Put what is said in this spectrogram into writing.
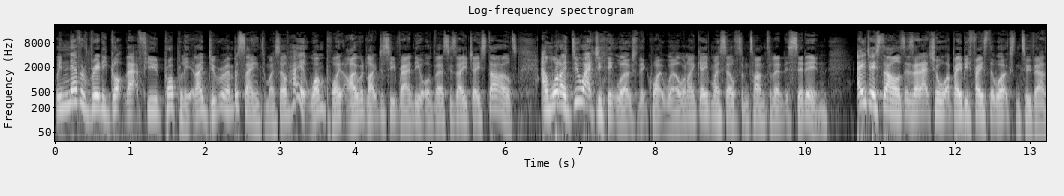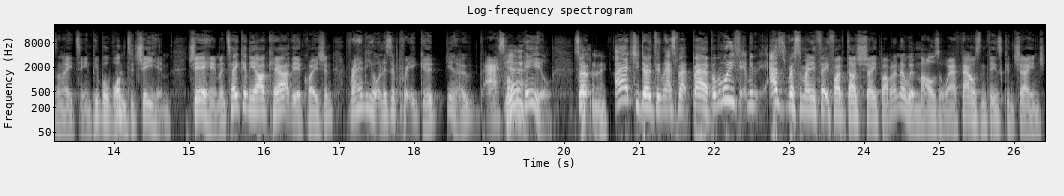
we never really got that feud properly. And I do remember saying to myself, hey, at one point I would like to see Randy Orton versus AJ Styles. And what I do actually think works with it quite well, when I gave myself some time to let it sit in, AJ Styles is an actual baby face that works in 2018. People want hmm. to cheer him, cheer him, and taking the RK out of the equation, Randy Orton is a pretty good, you know, asshole Yeah, heel. So definitely. I actually don't think that's that bad. But what do you think? I mean, as WrestleMania 35 does shape up, and I know we're miles away, a thousand things can change.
